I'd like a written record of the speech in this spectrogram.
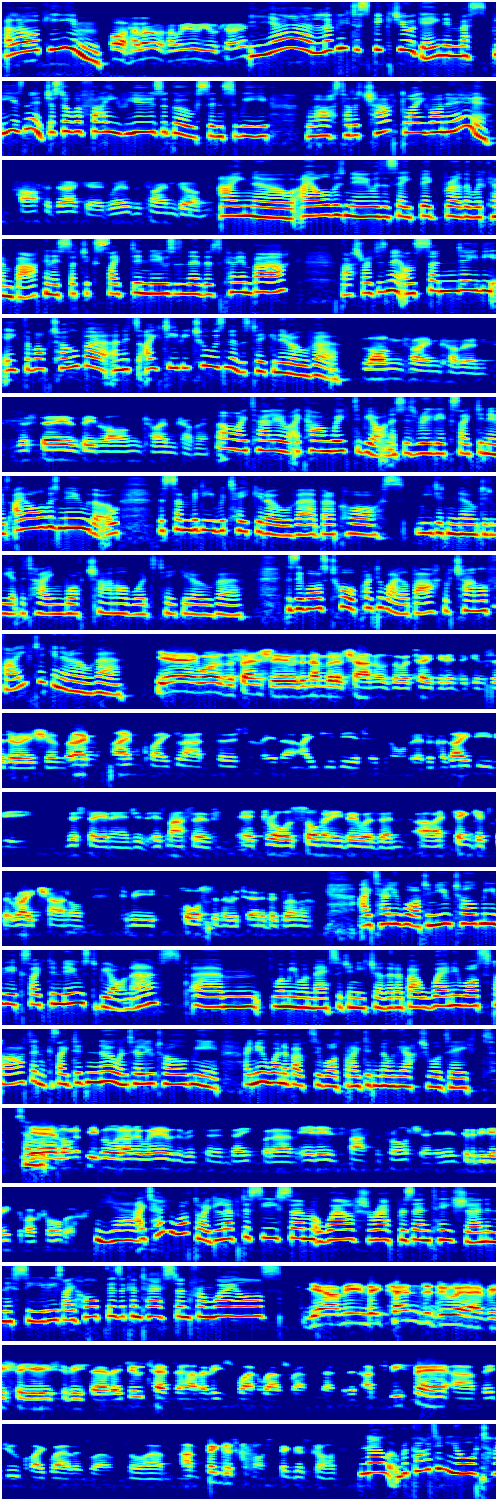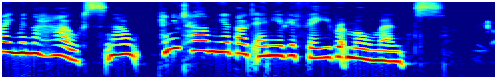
Hello, Keem. Oh, hello. How are you? You okay? Yeah, lovely to speak to you again. It must be, isn't it? Just over five years ago since we last had a chat live on air. Half a decade. Where's the time gone? I know. I always knew, as I say, Big Brother would come back, and it's such exciting news, isn't it? That's coming back. That's right, isn't it? On Sunday, the 8th of October, and it's ITV2, isn't it, that's taking it over? Long time coming. This day has been long time coming. Oh, I tell you, I can't wait to be honest. It's really exciting news. I always knew, though, that somebody would take it over, but of course, we didn't know, did we, at the time, what channel would take it over? Because there was talk quite a while back of Channel 5 taking it over. Yeah, it was essentially there was a number of channels that were taken into consideration, but I'm I'm quite glad personally that ITV are taking over it because ITV this day and age is, is massive. It draws so many viewers in. Uh, I think it's the right channel to be hosting the return of Big Brother. I tell you what, and you told me the exciting news, to be honest, um, when we were messaging each other about when it was starting, because I didn't know until you told me. I knew when about it was, but I didn't know the actual date. So yeah, a lot of people were unaware of the return date, but um, it is fast approaching. It is going to be the 8th of October. Yeah, I tell you what, though, I'd love to see some Welsh representation in this series. I hope there's a contestant from Wales. Yeah, I mean, they tend to do it every series, to be fair. They do tend to have at least one Welsh representative. And to be fair, um, they do quite well as well. So um, I'm fingers crossed, fingers crossed. Now, regarding your time in the house, now, can you tell me about any of your favourite moments?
